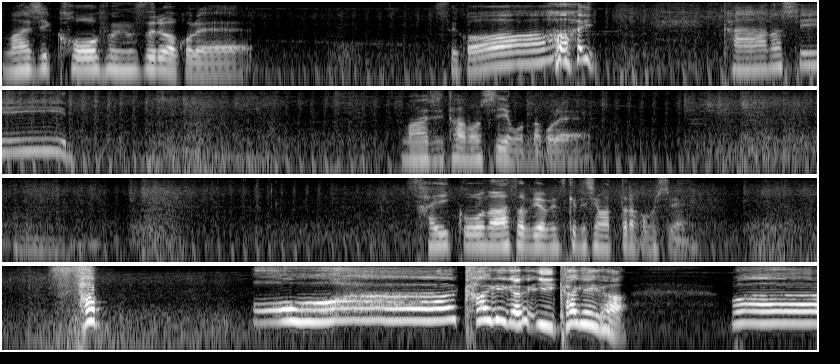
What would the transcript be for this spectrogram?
マジ興奮するわこれ。すごーい。楽しい。マジ楽しいもんなこれ、うん、最高の遊びを見つけてしまったのかもしれん。さっおー影がいい影が。わー。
